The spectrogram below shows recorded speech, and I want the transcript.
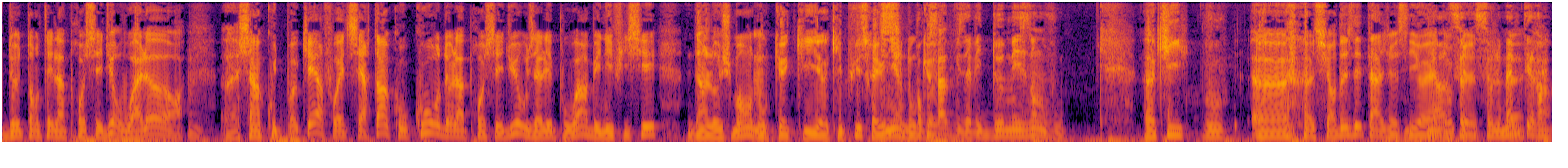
de tenter la procédure, ou alors mmh. c'est un coup de poker. Il faut être certain qu'au cours de la procédure, vous allez pouvoir bénéficier d'un logement donc euh, qui euh, qui puisse réunir. donc pour ça que vous avez deux maisons, vous. Euh, qui Vous euh, Sur deux étages aussi. Ouais, non, donc, sur, euh, sur, le même euh, terrain.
